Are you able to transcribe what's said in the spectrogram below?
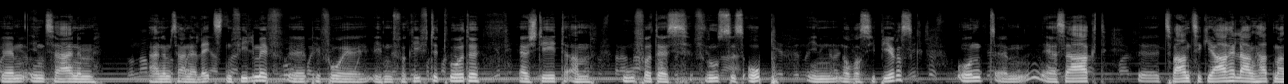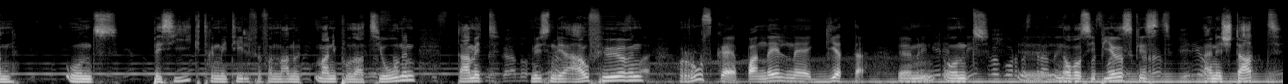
ähm, in seinem, einem seiner letzten Filme, äh, bevor er eben vergiftet wurde. Er steht am Ufer des Flusses Ob in Novosibirsk und ähm, er sagt, äh, 20 Jahre lang hat man uns besiegt mit Hilfe von Manu Manipulationen. Damit müssen wir aufhören. Ähm, und äh, Novosibirsk ist eine Stadt,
